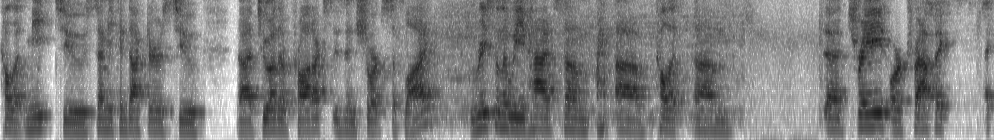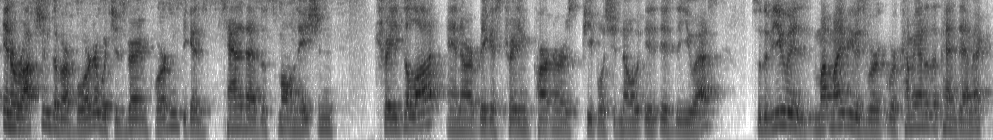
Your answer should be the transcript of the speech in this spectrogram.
call it meat to semiconductors to uh, to other products, is in short supply. Recently, we've had some uh, call it um, uh, trade or traffic interruptions of our border, which is very important because Canada, as a small nation, trades a lot, and our biggest trading partner, as people should know, is, is the U.S. So the view is, my, my, view is, we're we're coming out of the pandemic.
